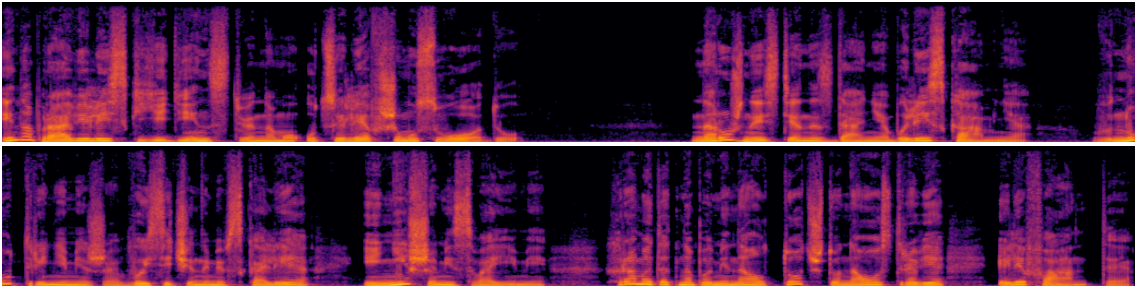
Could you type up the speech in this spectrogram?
и направились к единственному уцелевшему своду. Наружные стены здания были из камня, внутренними же, высеченными в скале и нишами своими – Храм этот напоминал тот, что на острове Элефанте.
